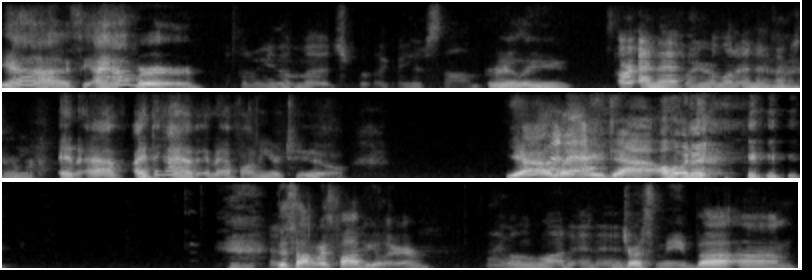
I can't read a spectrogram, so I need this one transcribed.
Yeah. See, I have her. I don't hear that much, but like I hear some. Really? Or NF. I hear a lot of NF actually. NF. I think I have NF on here too. Yeah, You let NF? you down. the song was popular. I have a lot of NF. Trust me. But um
